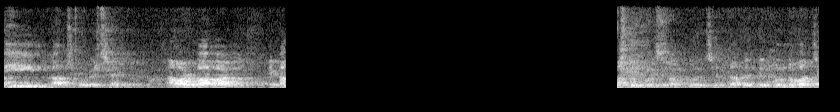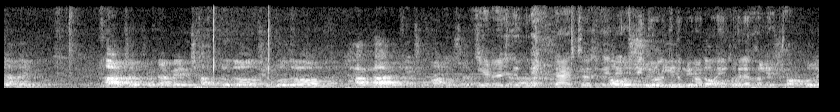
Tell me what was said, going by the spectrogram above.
দিন কাজ করেছেন। আমার বাবার পরিশ্রম করেছেন তাদেরকে ধন্যবাদ জানাই। আর চট্টগ্রামের ছাত্রদল যুবদল ঢাকার কিছু মানুষ আছে অবশ্যই সকলে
